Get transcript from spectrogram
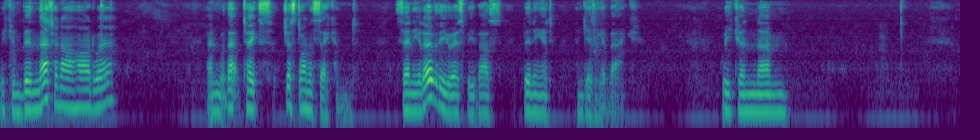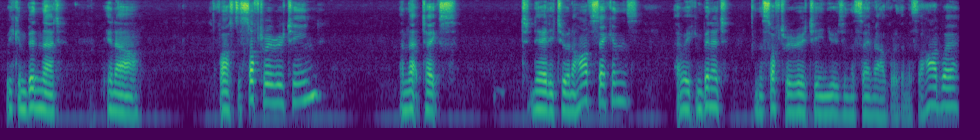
we can bin that in our hardware and that takes just on a second sending it over the USB bus binning it and getting it back we can um, we can bin that in our faster software routine and that takes nearly two and a half seconds and we can bin it in the software routine using the same algorithm as the hardware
